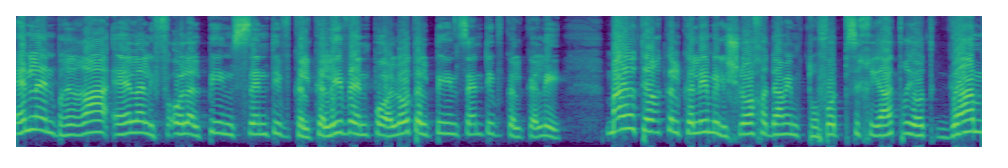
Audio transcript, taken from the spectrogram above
אין להן ברירה אלא לפעול על פי אינסנטיב כלכלי והן פועלות על פי אינסנטיב כלכלי. מה יותר כלכלי מלשלוח אדם עם תרופות פסיכיאטריות גם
